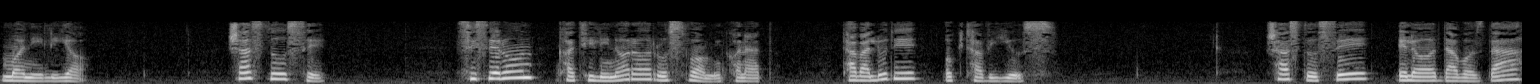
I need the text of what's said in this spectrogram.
مانیلیا. شست و سه. سیسرون کاتیلینا را رسوا می کند تولد اکتاویوس. شست و سه الا دوازده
